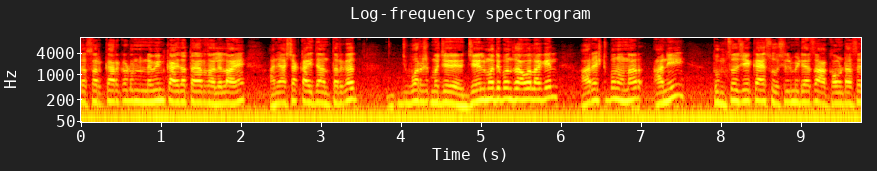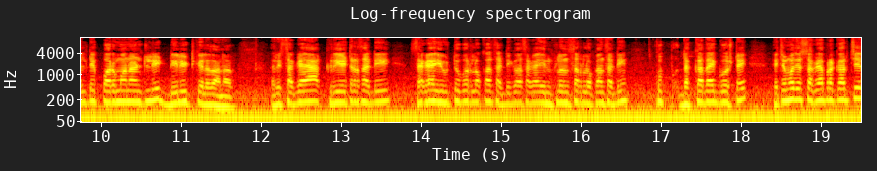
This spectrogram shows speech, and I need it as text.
तर सरकारकडून नवीन कायदा तयार झालेला आहे आणि अशा कायद्याअंतर्गत वर्ष म्हणजे जेलमध्ये पण जावं लागेल अरेस्ट पण होणार आणि तुमचं जे काय सोशल मीडियाचं अकाउंट असेल ते परमनंटली डिलीट केलं जाणार. तरी सगळ्या क्रिएटरसाठी सगळ्या युट्यूबर लोकांसाठी किंवा सगळ्या इन्फ्लुएन्सर लोकांसाठी खूप धक्कादायक गोष्ट आहे. ह्याच्यामध्ये सगळ्या प्रकारचे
